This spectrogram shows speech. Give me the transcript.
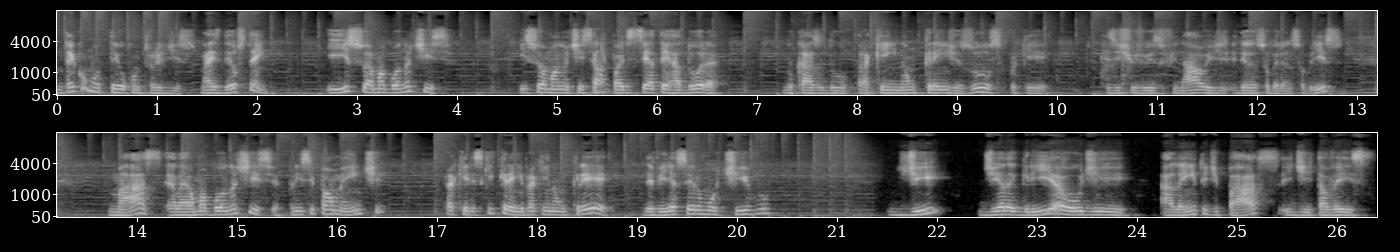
não tem como ter o controle disso, mas Deus tem. E isso é uma boa notícia. Isso é uma notícia que pode ser aterradora no caso do para quem não crê em Jesus, porque existe o juízo final e Deus é soberano sobre isso. Mas ela é uma boa notícia, principalmente para aqueles que creem. Para quem não crê, deveria ser um motivo de, de alegria ou de alento e de paz e de talvez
